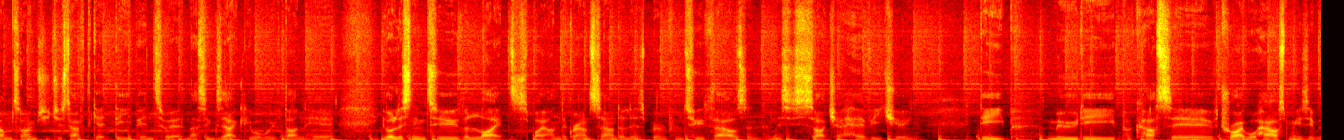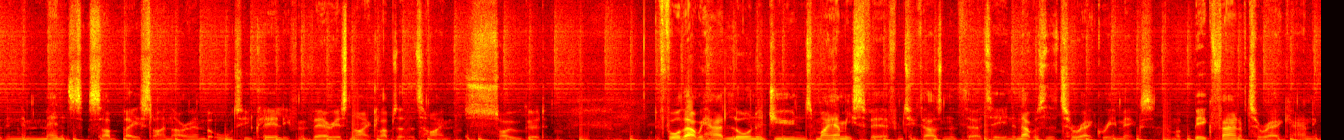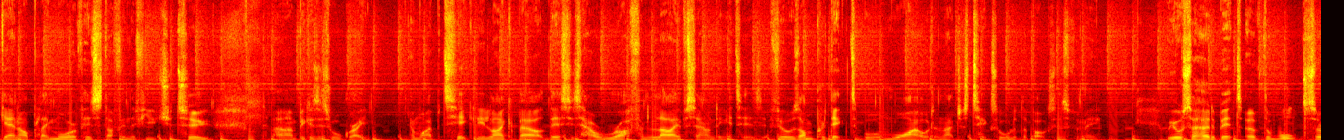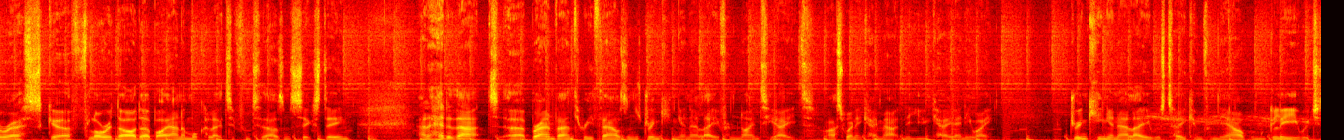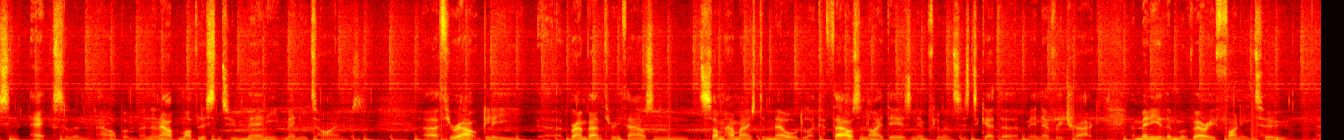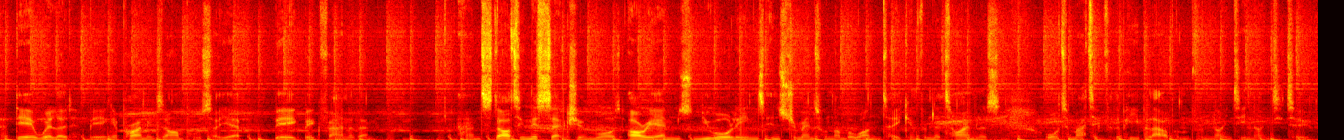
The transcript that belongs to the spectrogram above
sometimes you just have to get deep into it, and that's exactly what we've done here. You're listening to The Lights by Underground Sound of Lisbon from 2000, and this is such a heavy tune. Deep, moody, percussive, tribal house music with an immense sub bass line that I remember all too clearly from various nightclubs at the time. So good. Before that, we had Lorna June's Miami Sphere from 2013, and that was the Tarek remix. I'm a big fan of Tarek, and again, I'll play more of his stuff in the future too, um, because it's all great. And what I particularly like about this is how rough and live sounding it is. It feels unpredictable and wild, and that just ticks all of the boxes for me. We also heard a bit of the Waltzer-esque uh, Floridada by Animal Collective from 2016. And ahead of that, uh, Bran Van 3000's Drinking in LA from 98. That's when it came out in the UK anyway. Drinking in LA was taken from the album Glee, which is an excellent album and an album I've listened to many, many times. Uh, throughout Glee, uh, Bran Van 3000 somehow managed to meld like a thousand ideas and influences together in every track, and many of them were very funny too. Uh, Dear Willard being a prime example, so yeah, big, big fan of them. And starting this section was REM's New Orleans instrumental number one, taken from the timeless Automatic for the People album from 1992.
